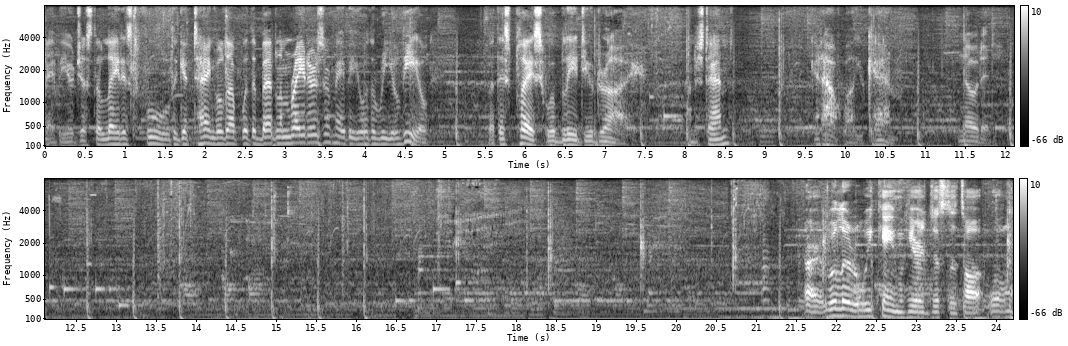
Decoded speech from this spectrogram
maybe you're just the latest fool to get tangled up with the Bedlam Raiders, or maybe you're the real deal. But this place will bleed you dry. Understand? Get out while you can. Noted. Alright, we literally we came here just to talk. Well,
